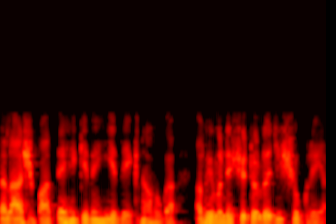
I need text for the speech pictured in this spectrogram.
तलाश पाते हैं कि नहीं, ये देखना होगा। अभिमन्यु शिटोलो जी शुक्रिया।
